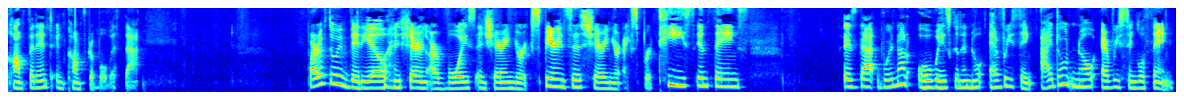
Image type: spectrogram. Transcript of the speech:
confident and comfortable with that. Part of doing video and sharing our voice and sharing your experiences, sharing your expertise in things is that we're not always going to know everything. I don't know every single thing.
